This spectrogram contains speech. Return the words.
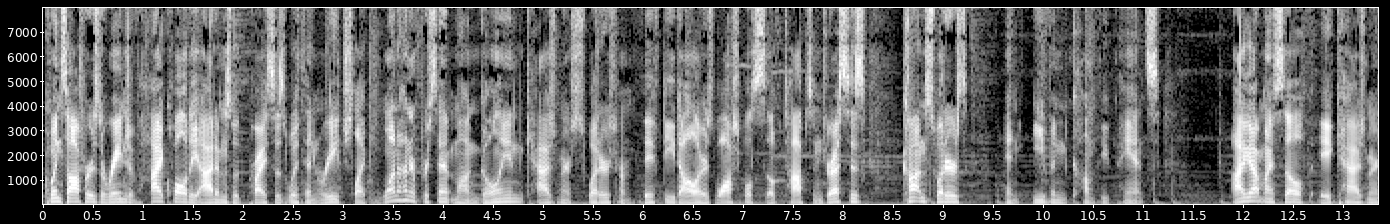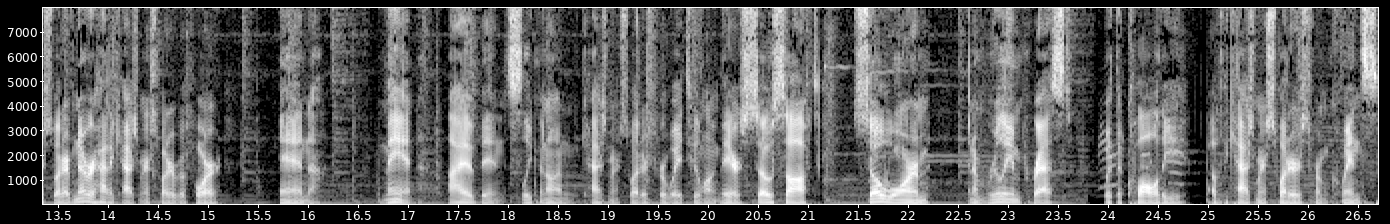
Quince offers a range of high quality items with prices within reach, like 100% Mongolian cashmere sweaters from $50, washable silk tops and dresses, cotton sweaters, and even comfy pants. I got myself a cashmere sweater. I've never had a cashmere sweater before. And man, I have been sleeping on cashmere sweaters for way too long. They are so soft, so warm, and I'm really impressed with the quality of the cashmere sweaters from Quince,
